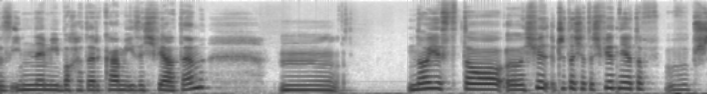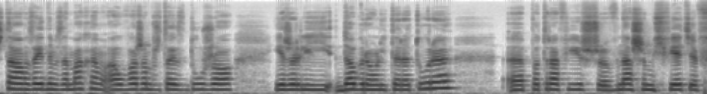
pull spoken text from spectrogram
z innymi bohaterkami i ze światem. Mm, No jest to, e, czyta się to świetnie, ja to przeczytałam za jednym zamachem, a uważam, że to jest dużo, jeżeli dobrą literaturę e, potrafisz w naszym świecie po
